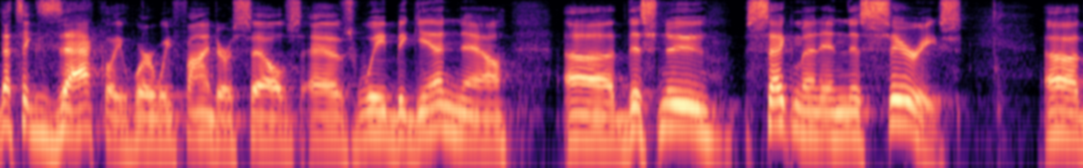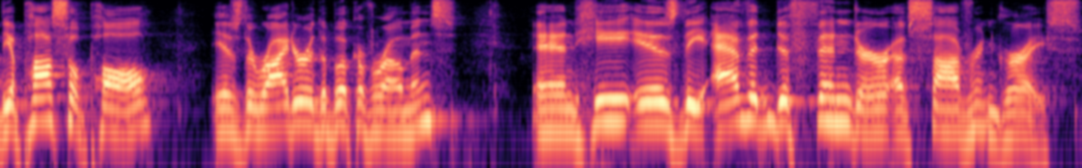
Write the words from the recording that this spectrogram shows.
That's exactly where we find ourselves as we begin now uh, this new segment in this series. Uh, the Apostle Paul is the writer of the book of Romans, and he is the avid defender of sovereign grace.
